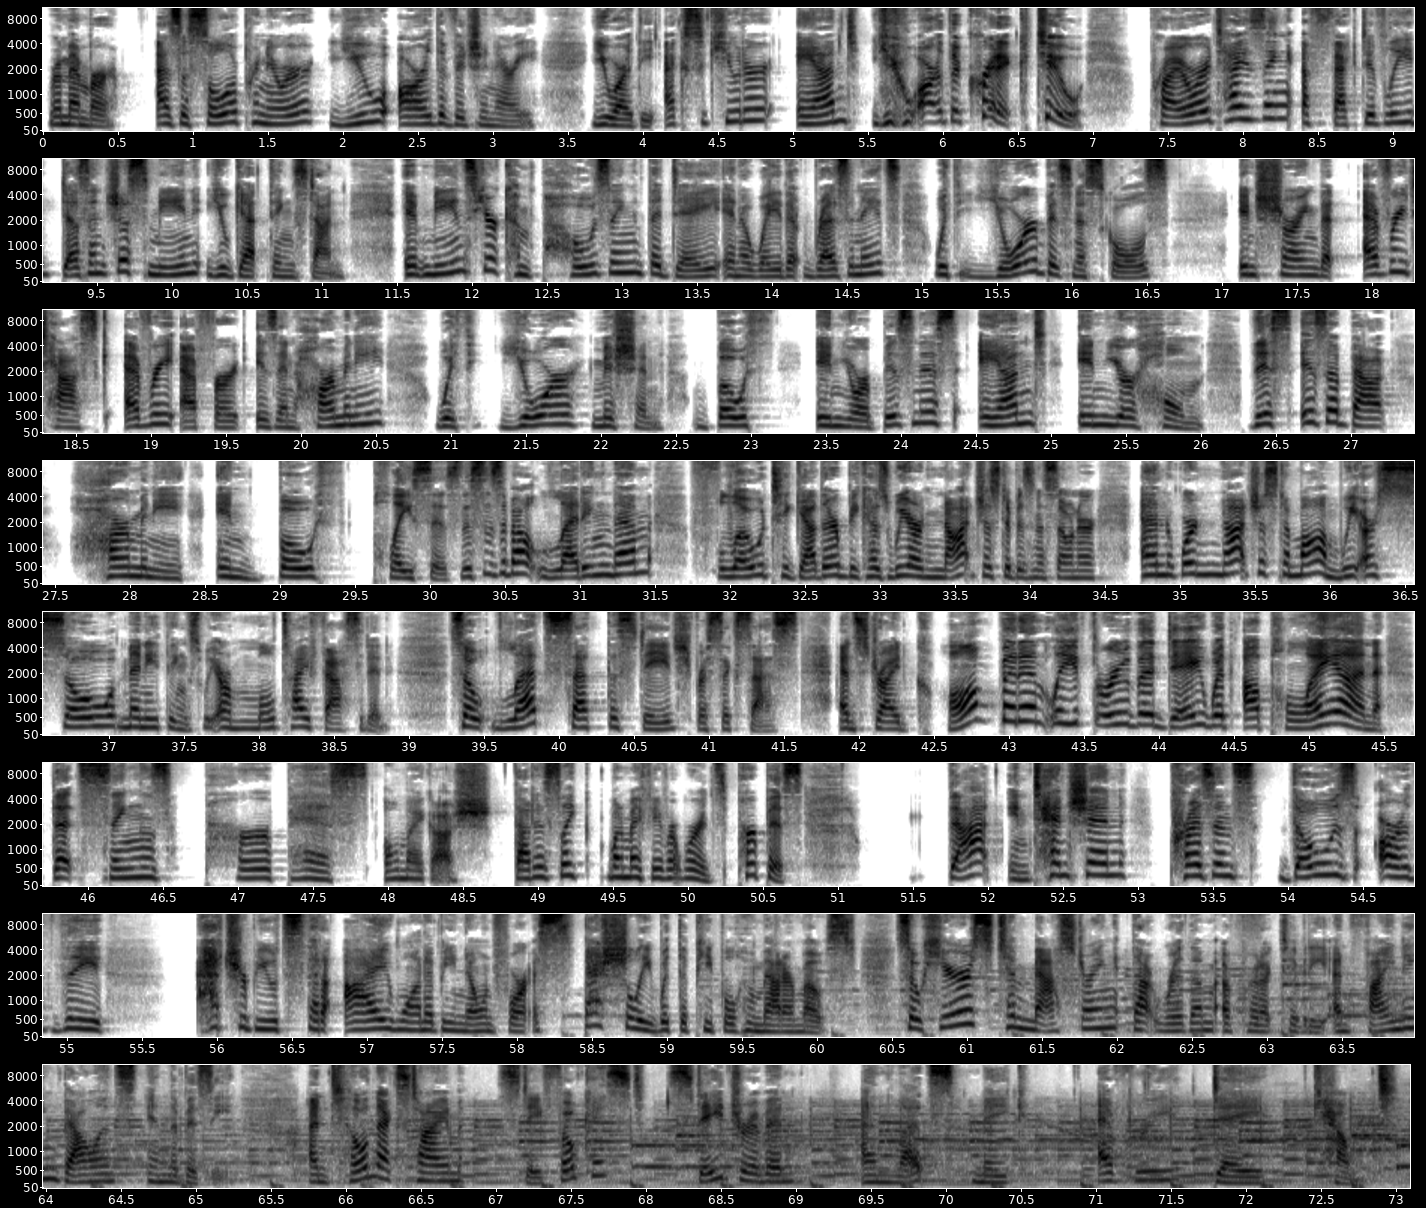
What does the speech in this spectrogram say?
Remember, as a solopreneur, you are the visionary, you are the executor, and you are the critic too. Prioritizing effectively doesn't just mean you get things done. It means you're composing the day in a way that resonates with your business goals, ensuring that every task, every effort is in harmony with your mission, both in your business and in your home. This is about harmony in both places. This is about letting them flow together because we are not just a business owner and we're not just a mom. We are so many things. We are multifaceted. So let's set the stage for success and stride confidently through the day with a plan that sings purpose. Oh my gosh. That is like one of my favorite words, purpose. That intention, presence, those are the attributes that I want to be known for, especially with the people who matter most. So here's to mastering that rhythm of productivity and finding balance in the busy. Until next time, stay focused, stay driven, and let's make every day count.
